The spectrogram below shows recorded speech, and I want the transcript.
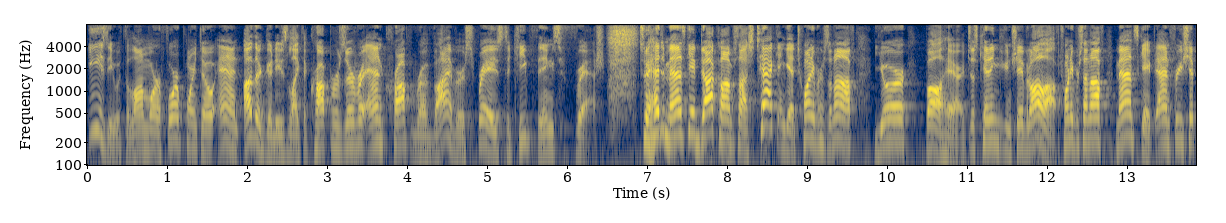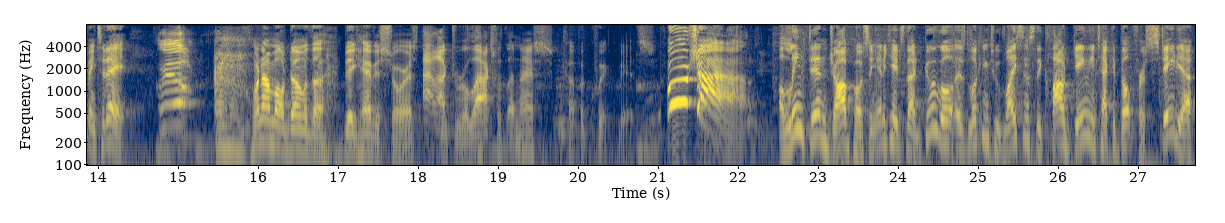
easy with the Lawnmower 4.0 and other goodies like the Crop Preserver and Crop Reviver sprays to keep things fresh. So head to manscaped.com slash tech and get 20% off your ball hair. Just kidding, you can shave it all off. 20% off Manscaped and free shipping today. Well, when I'm all done with the big heavy stories, I like to relax with a nice cup of quick bits. Oh, child! A LinkedIn job posting indicates that Google is looking to license the cloud gaming tech it built for Stadia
